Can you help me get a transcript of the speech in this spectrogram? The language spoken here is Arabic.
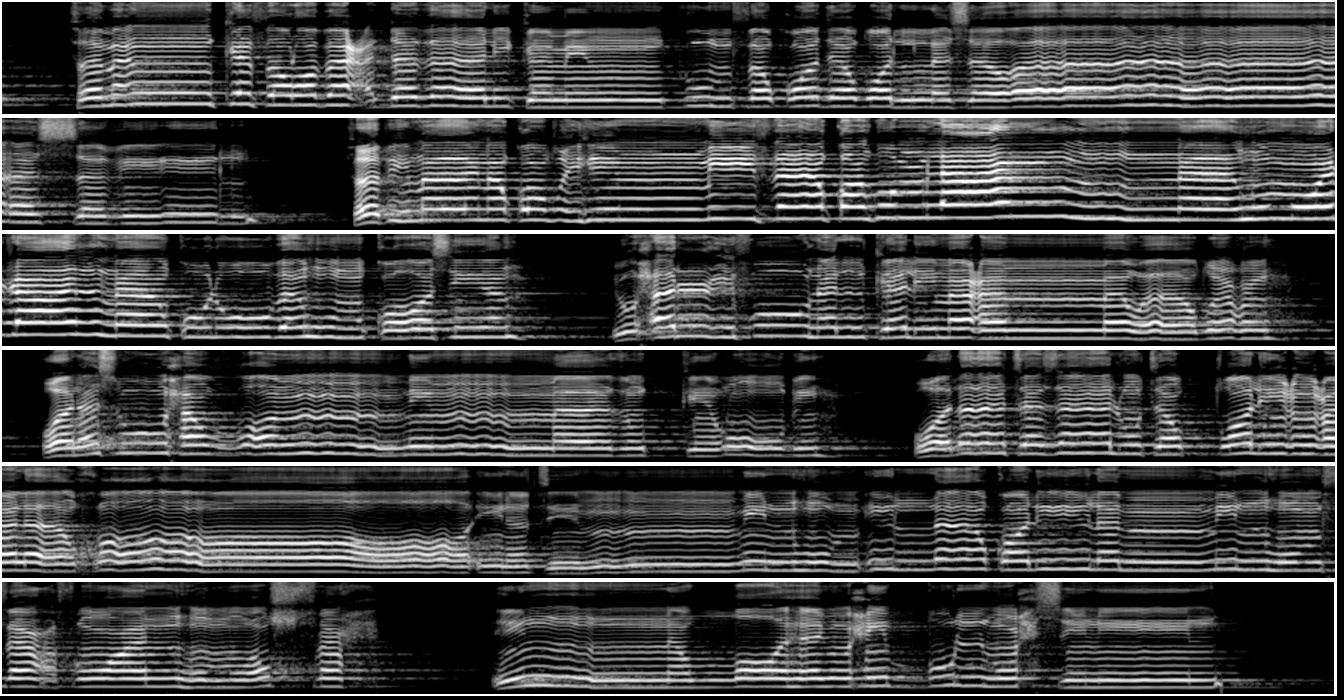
فمن كفر بعد ذلك منكم فقد ضل سواء السبيل. فبما نقضهم ميثاقهم لعناهم وجعلنا قلوبهم قاسية. يحرفون الكلم عن مواضعه. ونسوا حظا مما ذكروا به. ولا تزال تطلع على خائنة منهم إلا قليلا منهم فاعف عنهم واصفح. إن الله يحب المحسنين.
